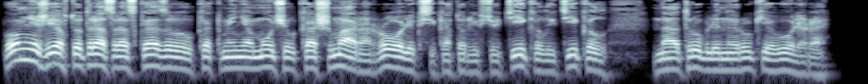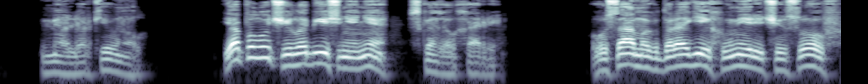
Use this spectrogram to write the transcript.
Помнишь, я в тот раз рассказывал, как меня мучил кошмар о Ролексе, который все тикал и тикал на отрубленной руке Воллера? Мюллер кивнул. — Я получил объяснение, — сказал Харри. У самых дорогих в мире часов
